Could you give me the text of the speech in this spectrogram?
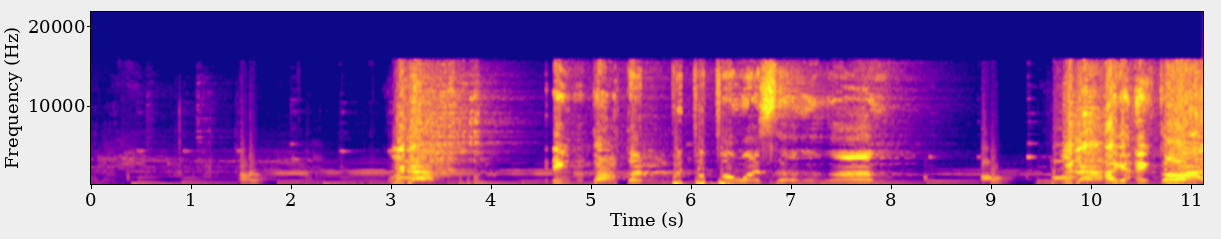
awal. Weda. Ninggalkan butuh puasa Weda. Ayah Eko Wah.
